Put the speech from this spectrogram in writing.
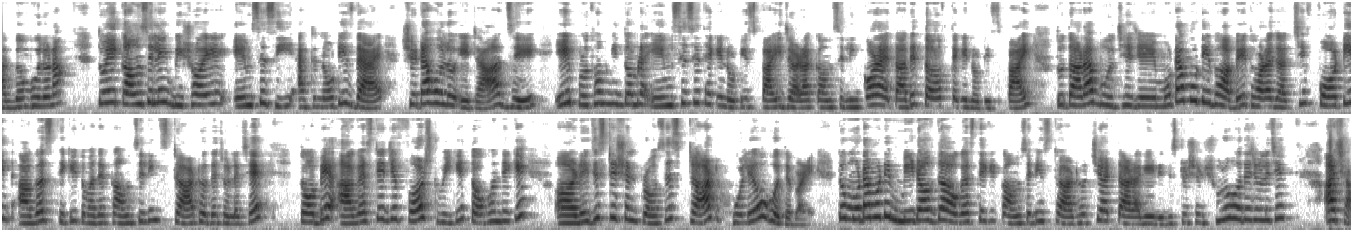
একদম ভুলো না। তো এই কাউন্সিলিং বিষয়ে এমসিসি একটা নোটিশ দেয়, সেটা হলো এটা যে, এই প্রথম কিন্তু আমরা এমসিসি থেকে নোটিশ পাই, যারা কাউন্সিলিং করায়, তাদের তরফ থেকে নোটিশ পাই। তো তারা বলছে যে, মোটামুটিভাবে ধরা যাচ্ছে ফোরটিন্থ আগস্ট থেকে তোমাদের কাউন্সিলিং স্টার্ট হতে চলেছে। তবে আগস্টের যে ফার্স্ট উইকে তখন থেকে রেজিস্ট্রেশন প্রসেস স্টার্ট হলেও হতে পারে। তো মোটামুটি মিড অফ দ্য অগস্ট থেকে কাউন্সেলিং স্টার্ট হচ্ছে আর তার আগে রেজিস্ট্রেশন শুরু হতে চলেছে। আচ্ছা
